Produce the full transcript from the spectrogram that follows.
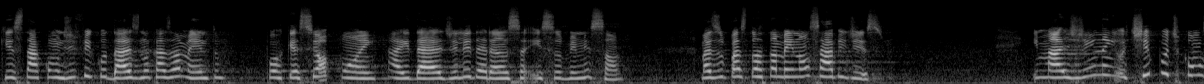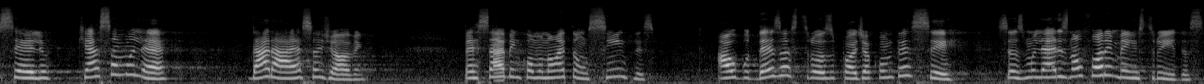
que está com dificuldades no casamento, porque se opõe à ideia de liderança e submissão. Mas o pastor também não sabe disso. Imaginem o tipo de conselho que essa mulher dará a essa jovem. Percebem como não é tão simples? Algo desastroso pode acontecer se as mulheres não forem bem instruídas.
